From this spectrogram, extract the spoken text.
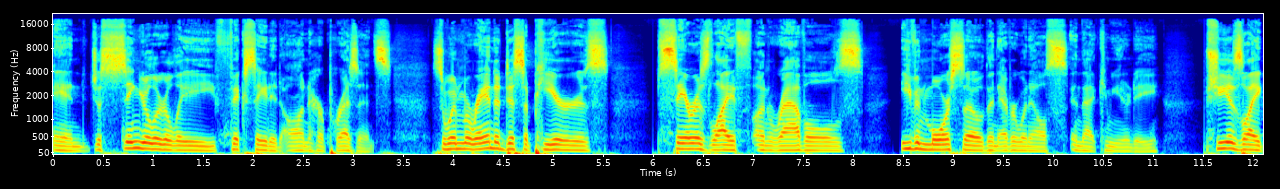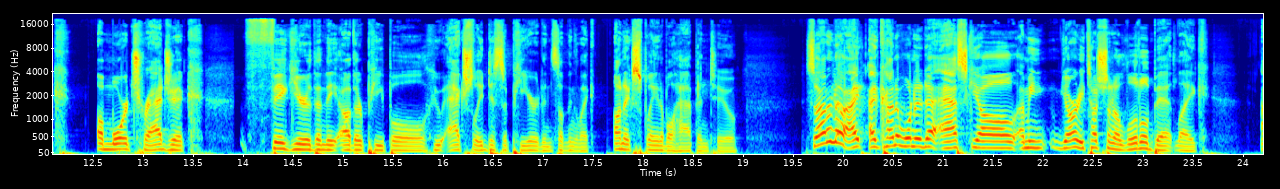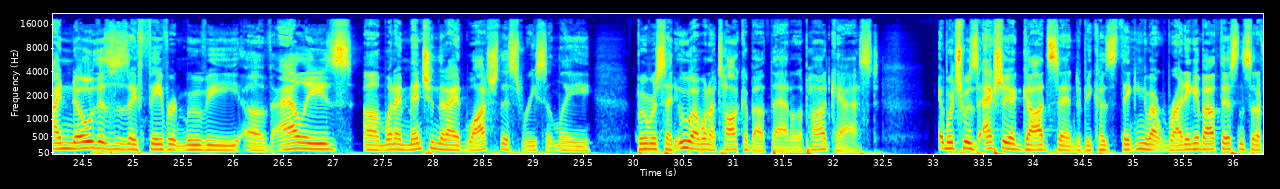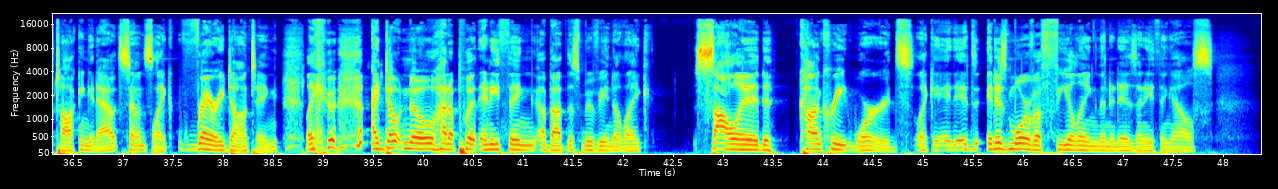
and just singularly fixated on her presence. So when Miranda disappears, Sarah's life unravels even more so than everyone else in that community. She is like a more tragic figure than the other people who actually disappeared and something like unexplainable happened to. So I don't know. I, I kind of wanted to ask y'all. I mean, you already touched on a little bit. Like, I know this is a favorite movie of Alli's. Um, when I mentioned that I had watched this recently, Boomer said, Ooh, I want to talk about that on the podcast, which was actually a godsend because thinking about writing about this instead of talking it out sounds like very daunting. Like, I don't know how to put anything about this movie into like solid, concrete words. Like, it, it, it is more of a feeling than it is anything else.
